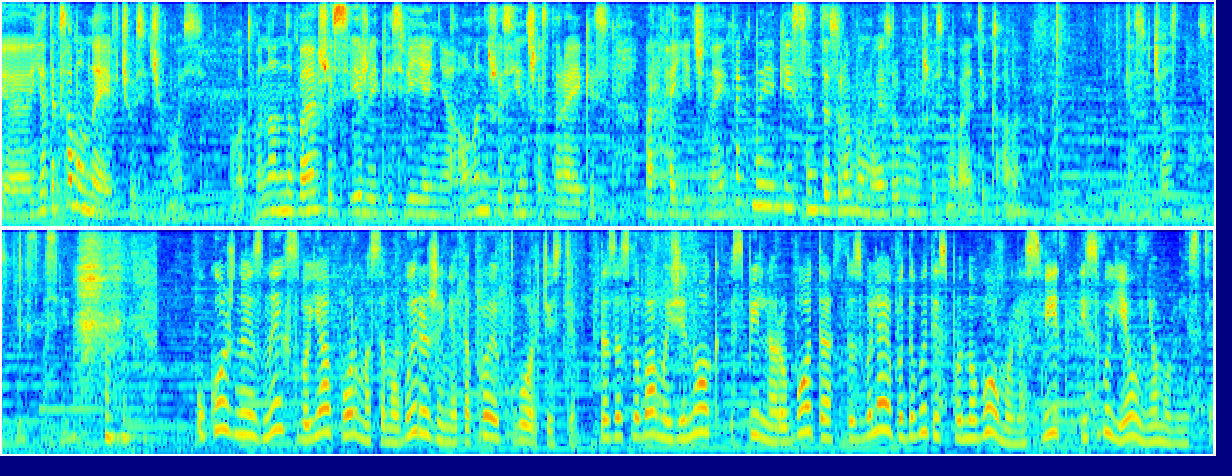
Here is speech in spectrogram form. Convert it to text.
Е, Я так само в неї вчуся чомусь. От вона нове, щось свіже, якесь віяння, а у мене щось інше, старе, якесь архаїчне. І так ми якийсь синтез робимо і зробимо щось нове, цікаве для сучасного суспільства світу. У кожної з них своя форма самовираження та прояв творчості. Та за словами жінок, спільна робота дозволяє подивитись по-новому на світ і своє у ньому місце.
